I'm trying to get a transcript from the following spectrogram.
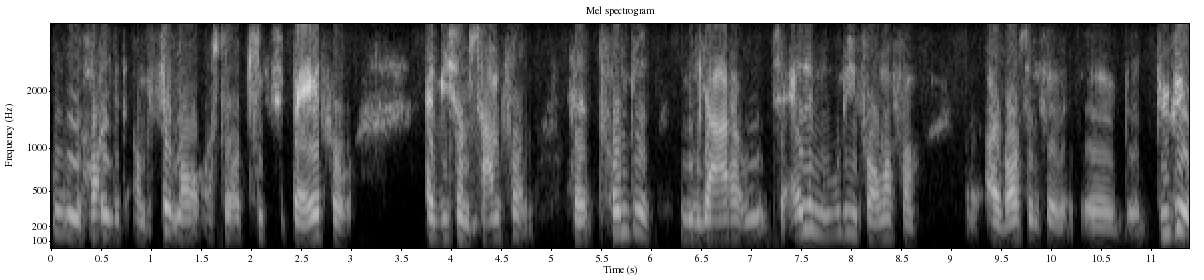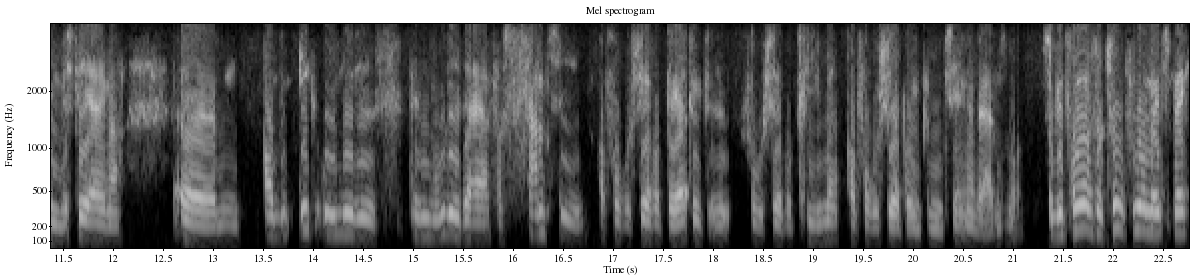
uudholdeligt om fem år at stå og kigge tilbage på, at vi som samfund havde pumpet milliarder ud til alle mulige former for, og i vores tilfælde, øh, byggeinvesteringer, øh, om vi ikke udnyttede den mulighed, der er for samtidig at fokusere på bæredygtighed, fokusere på klima og fokusere på implementering af verdensmål. Så vi prøver at slå to fluer med et smæk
